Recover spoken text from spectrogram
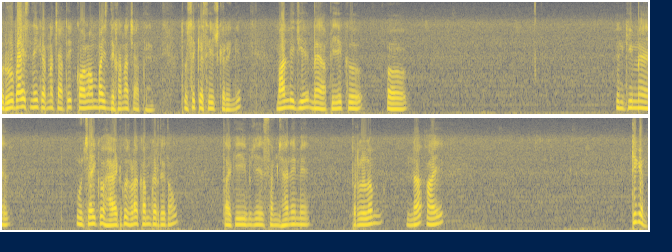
रो वाइज नहीं करना चाहते कॉलम वाइज दिखाना चाहते हैं तो उसे कैसे यूज़ करेंगे? मान लीजिए मैं यहाँ पे एक आ, इनकी मैं ऊंचाई को हाइट को थोड़ा कम कर देता हूँ ताकि मुझे समझाने में प्रॉब्लम न आए। ठीक है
